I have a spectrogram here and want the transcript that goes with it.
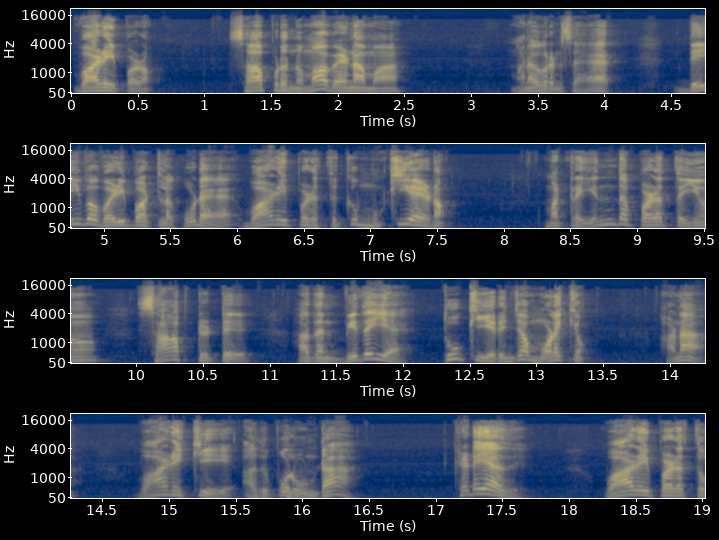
வாழைப்பழம். சாப்பிடணுமா வேணாமா? மனோகரன் சார் தெய்வ வழிபாட்டில் கூட வாழைப்பழத்துக்கு முக்கிய இடம். மற்ற எந்த பழத்தையும் சாப்பிட்டுட்டு அதன் விதையை தூக்கி எறிஞ்சால் முளைக்கும். ஆனால் வாழைக்கு அதுபோல் உண்டா? கிடையாது. வாழைப்பழத்தை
